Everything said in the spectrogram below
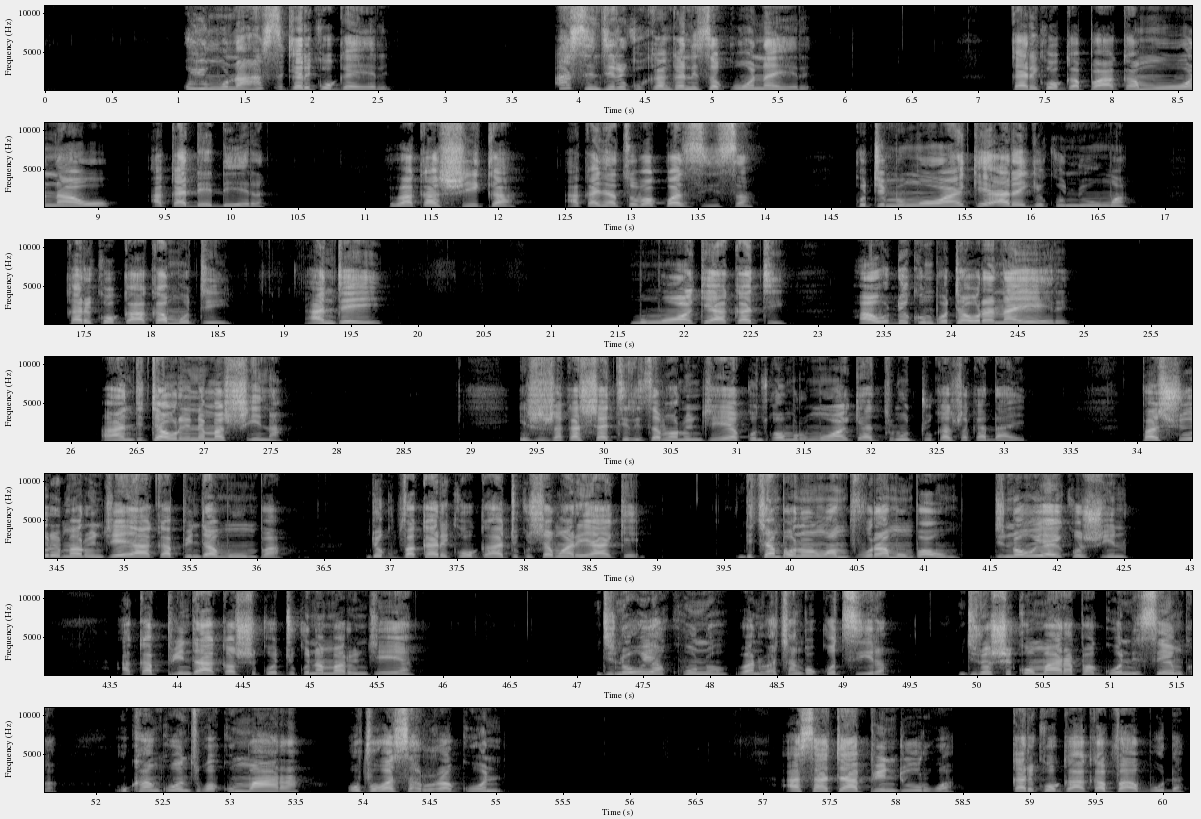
Uyu munhu haasikarikoga here? Asi ndiri kukanganisa kuona here? Karikoga paakamuonawo akadedera vakasvika akanyatsovakwazisa kuti mumwe wake arege kunyumwa. Karikoga akamuti handei. Mumwe wake akati haudi kumbotaura naye here handitauri nemasvina izvi zvakashatirisa marunjeya kunzwa murume wake achimutuka zvakadai. Pashure marunjeya akapinda mumba ndokubva karikoga ati kushamwari yake. Ndichambononwa mvura mumba umu ndinouya iko zvino. Akapinda akasvikoti kuna marunjeya. Ndinouya kuno vanhu vachangokotsira ndinosvikomara pagonhi sembwa ukangonzwa kumara wobva wazarura gonhi asati apindurwa karikoga akabva abuda.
